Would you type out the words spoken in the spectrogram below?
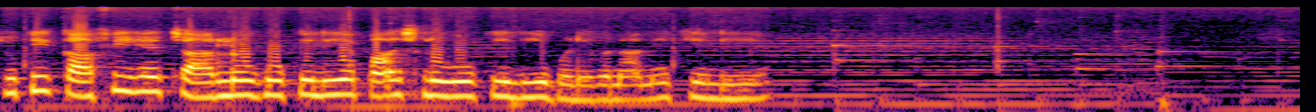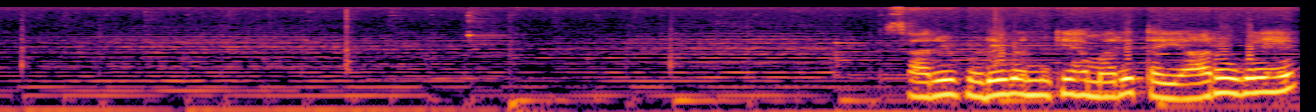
जो कि काफ़ी है चार लोगों के लिए, पाँच लोगों के लिए बड़े बनाने के लिए। सारे बड़े बन के हमारे तैयार हो गए हैं।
